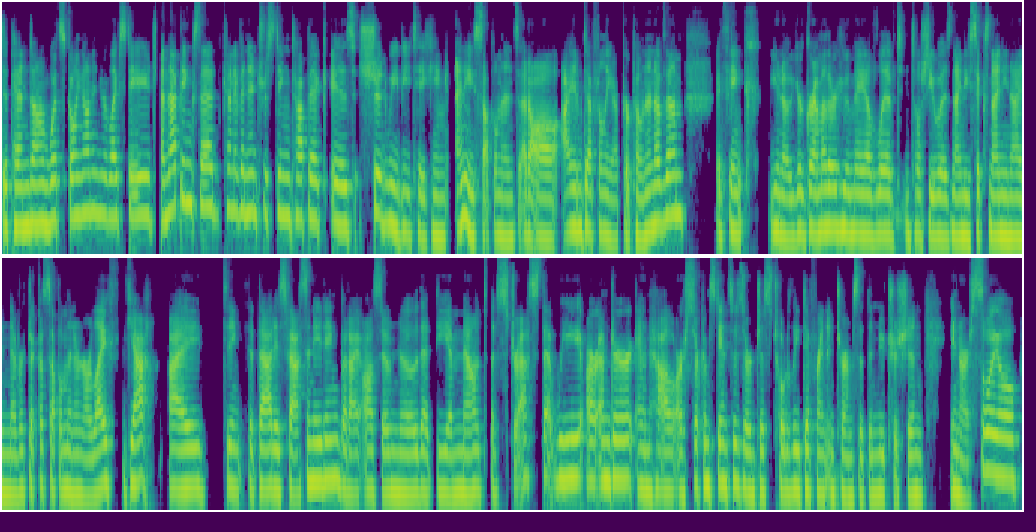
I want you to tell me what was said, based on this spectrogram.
depend on what's going on in your life stage. And that being said, kind of an interesting topic is should we be taking any supplements at all? I am definitely a proponent of them. I think, you know, your grandmother who may have lived until she was 96, 99, never took a supplement in her life. Yeah, I think that that is fascinating, but I also know that the amount of stress that we are under and how our circumstances are just totally different in terms of the nutrition in our soil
